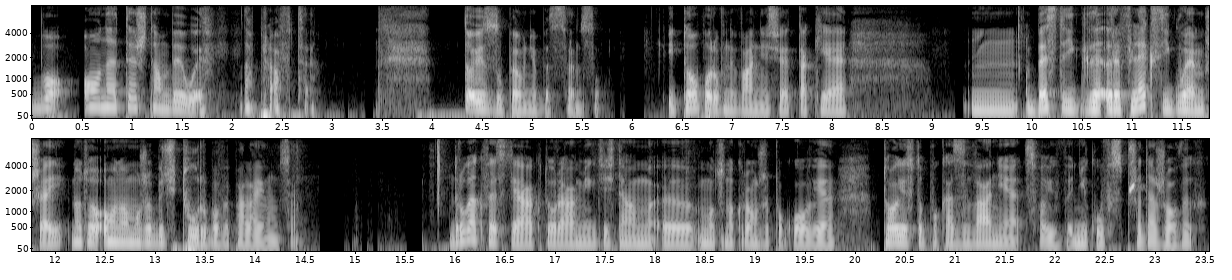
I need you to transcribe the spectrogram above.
bo one też tam były, naprawdę. To jest zupełnie bez sensu. I to porównywanie się, takie mm, bez tej refleksji głębszej, no to ono może być turbo wypalające. Druga kwestia, która mi gdzieś tam y, mocno krąży po głowie, to jest to pokazywanie swoich wyników sprzedażowych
